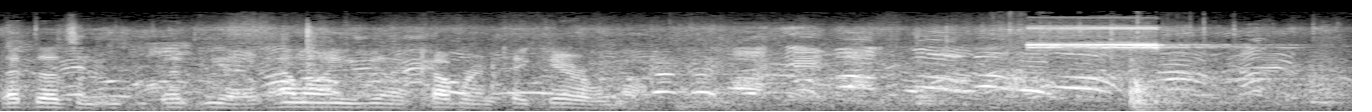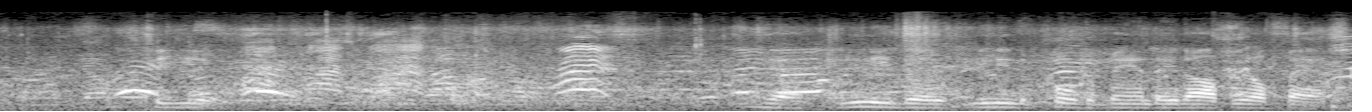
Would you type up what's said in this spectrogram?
That doesn't, that, yeah, how long are you going to cover and take care of them you. Yeah, you need to, you need to pull the Band-Aid off real fast.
